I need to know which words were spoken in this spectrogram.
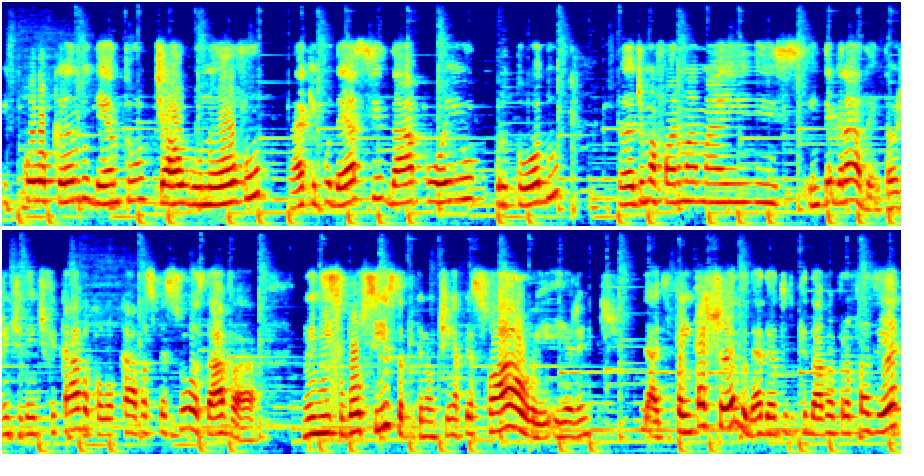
e colocando dentro de algo novo, né, que pudesse dar apoio para o todo de uma forma mais integrada. Então a gente identificava, colocava as pessoas, dava no início bolsista, porque não tinha pessoal, e, e a gente foi encaixando né, dentro do que dava para fazer,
